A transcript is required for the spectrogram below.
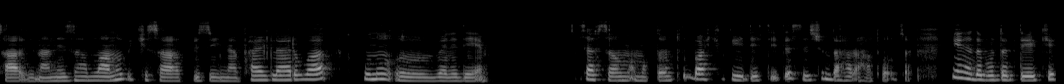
saatı ilə nizamlanıb. 2 saat bizi ilə fərqləri var. Bunu ə, belə deyim, səhv salmamaqdan ötürü Bakı qeyd etdikdə siz üçün daha rahat olacaq. Yenə də burada deyir ki,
